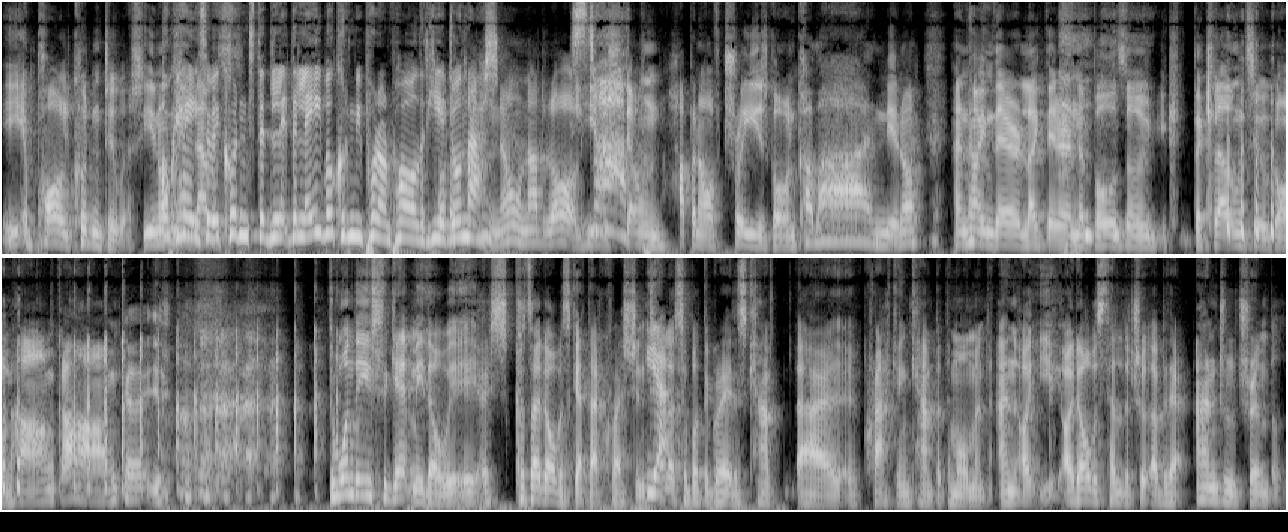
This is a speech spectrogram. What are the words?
He- Paul couldn't do it. You know. what I mean? Okay, so was- it couldn't the, the label couldn't be put on Paul that he had Paul done that. No, not at all. Stop. He was down hopping off trees, going, "Come on," you know. And I'm there like they're in the bozo, the clowns who are going honk honk. The one that used to get me though, because I'd always get that question. Tell Yeah. us about the greatest camp, uh, crack in camp at the moment, and I, I'd always tell the truth. I'd be there, Andrew Trimble,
